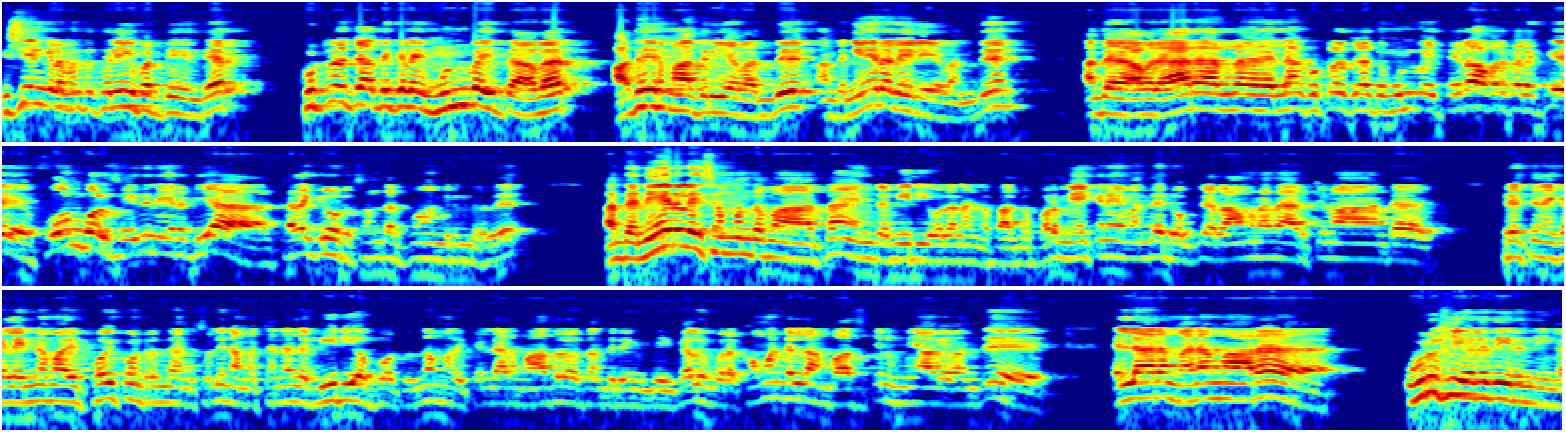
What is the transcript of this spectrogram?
விஷயங்களை வந்து தெளிவுபடுத்தி இருந்தார் குற்றச்சாட்டுகளை முன்வைத்த அவர் அதே மாதிரியே வந்து அந்த நேரலையிலேயே வந்து அந்த அவர் யார் யாரில் எல்லாம் குற்றச்சாட்டு முன்வைத்தாரோ அவர்களுக்கு ஃபோன் கால் செய்து நேரடியா கதைக்கிற ஒரு சந்தர்ப்பம் இருந்தது. அந்த நேரலை சம்பந்தமாக தான் இந்த வீடியோவில் நாங்க பார்க்க போறோம். ஏற்கனவே வந்து டாக்டர் ராமநாதன் அர்ஜுனா அந்த பிரச்சனைகள் என்ன மாதிரி போய்கொண்டிருந்தான்னு சொல்லி நம்ம சேனல்ல வீடியோ போட்டிருந்தோம். அதுக்கு எல்லாரும் ஆதரவு தந்திருந்தீர்கள். உங்களோட கமெண்ட் எல்லாம் வாசிச்சு உண்மையாவே வந்து எல்லாரும் மனமாற உருகி எழுதி இருந்தீங்க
